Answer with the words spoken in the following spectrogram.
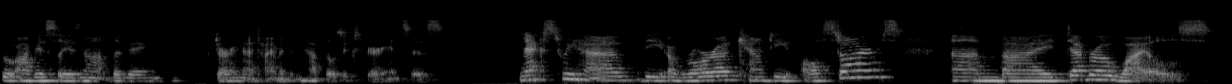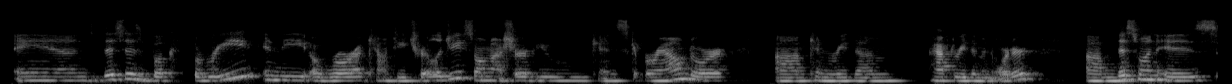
who obviously is not living during that time and didn't have those experiences. Next, we have the Aurora County All-Stars um, by Deborah Wiles. And this is book three in the Aurora County trilogy. So I'm not sure if you can skip around or um, can read them, have to read them in order. Um, this one is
